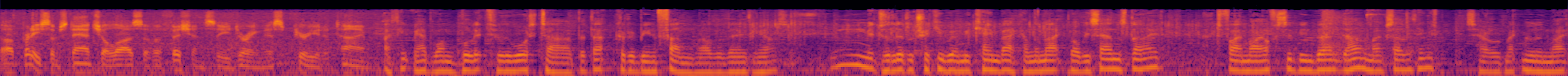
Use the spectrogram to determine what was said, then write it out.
a, pretty substantial loss of efficiency during this period of time. I think we had one bullet through the water tower, but that could have been fun rather than anything else. Mm, it was a little tricky when we came back on the night Bobby Sands died. To find my office had been burnt down, amongst other things. As Harold Macmillan might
